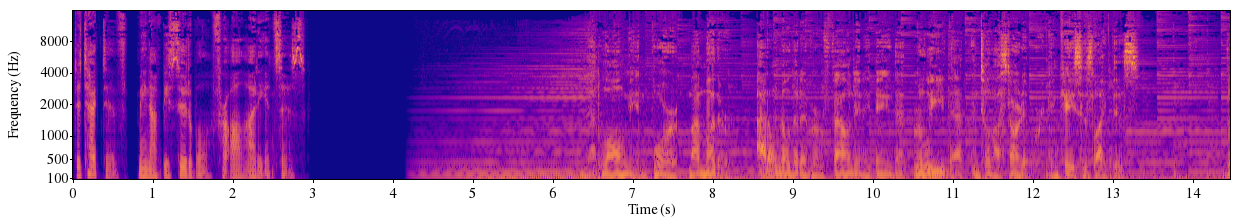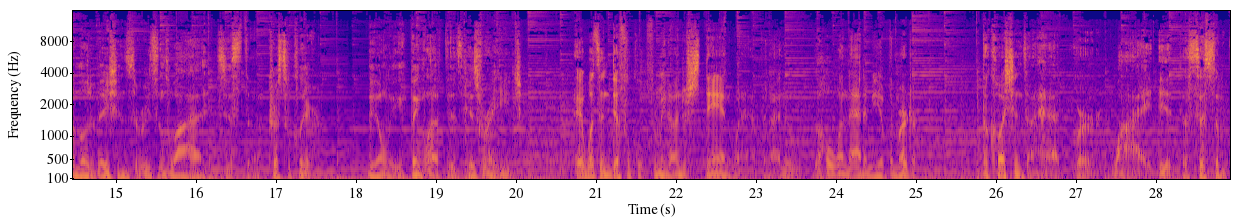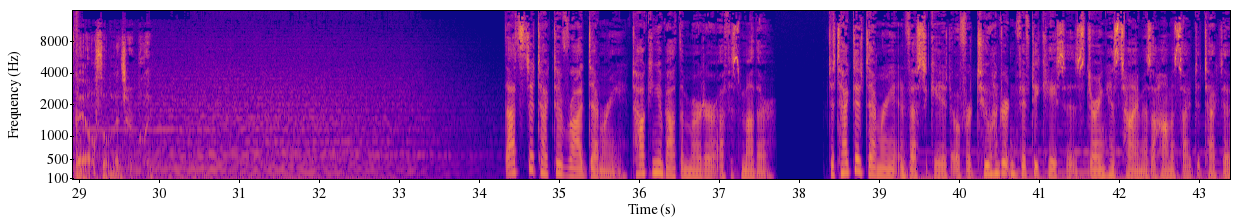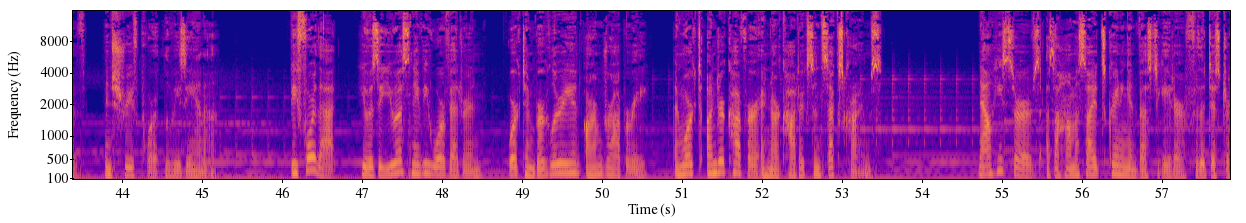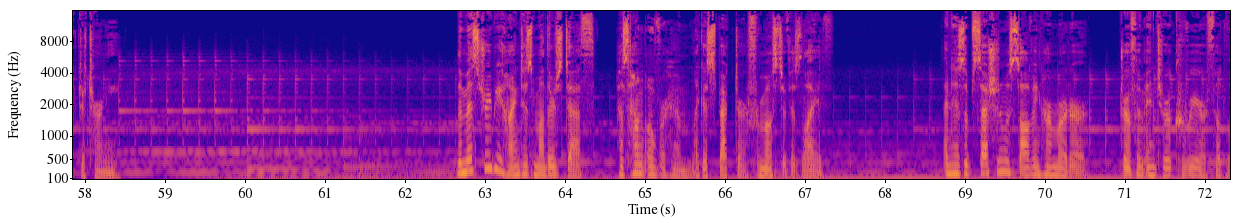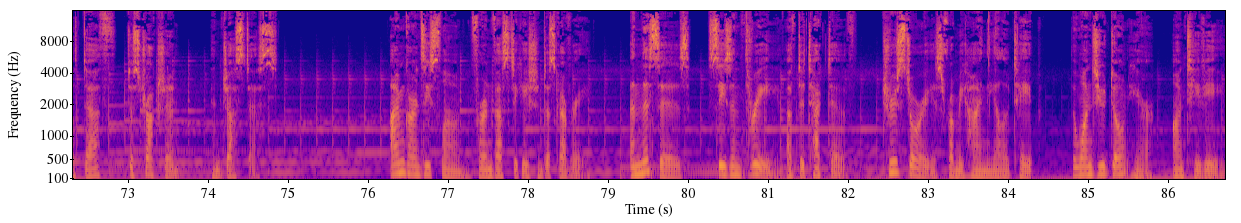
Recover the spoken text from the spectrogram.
Detective may not be suitable for all audiences. that longing for my mother. I don't know that I've ever found anything that relieved that until I started working cases like this. The motivations, the reasons why, it's just uh, crystal clear. The only thing left is his rage. It wasn't difficult for me to understand what happened. I knew the whole anatomy of the murder. The questions I had were why did the system fail so miserably? That's Detective Rod Demery talking about the murder of his mother. Detective Demery investigated over 250 cases during his time as a homicide detective in Shreveport, Louisiana. Before that, he was a U.S. Navy war veteran, worked in burglary and armed robbery, and worked undercover in narcotics and sex crimes. Now he serves as a homicide screening investigator for the district attorney. The mystery behind his mother's death has hung over him like a specter for most of his life. And his obsession with solving her murder drove him into a career filled with death, destruction, and justice. I'm Garnsey Sloan for Investigation Discovery, and this is Season 3 of Detective True Stories from Behind the Yellow Tape, the ones you don't hear on TV.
